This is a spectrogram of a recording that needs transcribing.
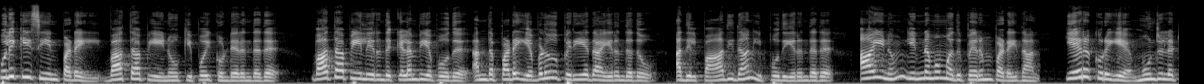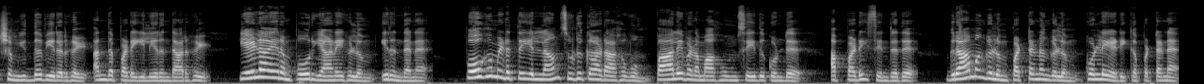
புலிகேசியின் படை வாத்தாப்பியை நோக்கி போய்க் கொண்டிருந்தது. வாத்தாப்பியிலிருந்து கிளம்பிய போது அந்த படை எவ்வளவு பெரியதா இருந்ததோ அதில் பாதிதான் இப்போது இருந்தது. ஆயினும் இன்னமும் அது பெரும் படைதான். ஏறக்குறைய மூன்று லட்சம் யுத்த வீரர்கள் அந்த படையில் இருந்தார்கள். ஏழாயிரம் போர் யானைகளும் இருந்தன. போகும் இடத்தையெல்லாம் சுடுகாடாகவும் பாலைவனமாகவும் செய்து கொண்டு அப்படை சென்றது. கிராமங்களும் பட்டணங்களும் கொள்ளையடிக்கப்பட்டன.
